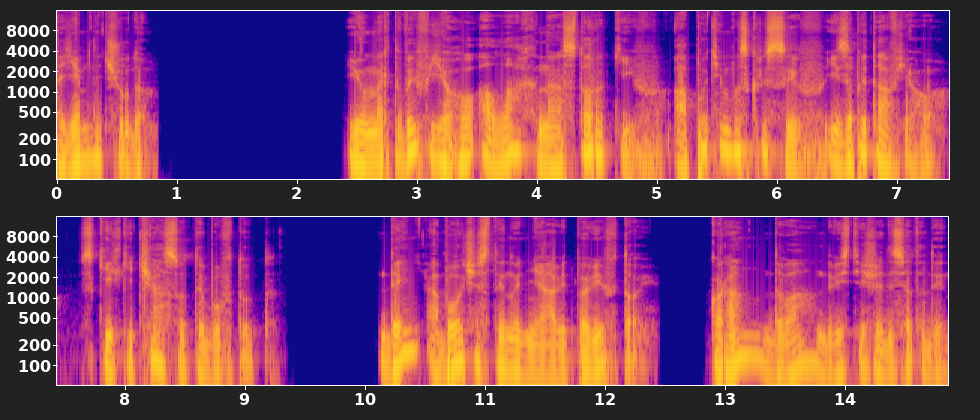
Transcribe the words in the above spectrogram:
таємне чудо. І умертвив його Аллах на сто років, а потім воскресив і запитав його, скільки часу ти був тут. День або частину дня, відповів той. Коран 2.261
